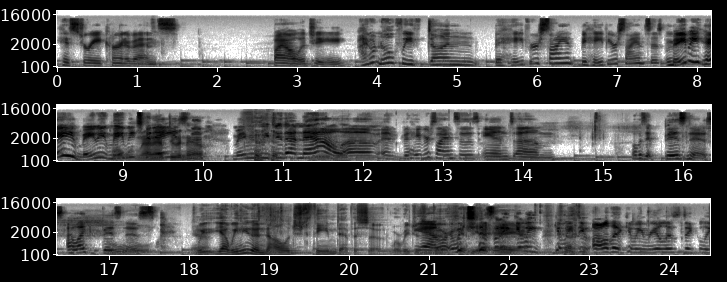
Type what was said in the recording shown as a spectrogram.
history, current events, biology. I don't know if we've done behavior science, behavior sciences. Maybe. Hey, maybe maybe well, we might have to do it today's now. the- maybe we do that now. um, and behavior sciences and um, what was it? Business. I like business. Ooh. We yeah, we need a knowledge themed episode where we just yeah, we're, we just Yeah, like yeah, can we can we do all the can we realistically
